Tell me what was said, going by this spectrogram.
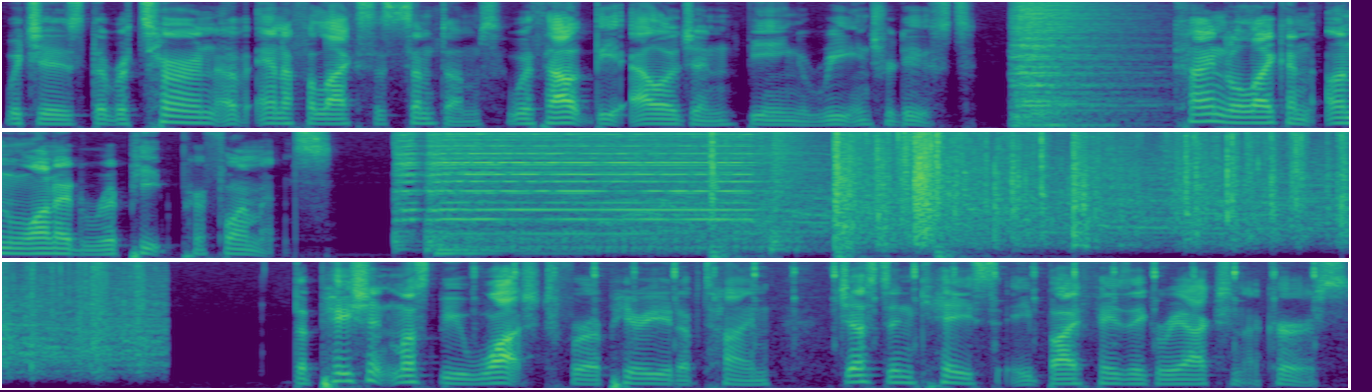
which is the return of anaphylaxis symptoms without the allergen being reintroduced. Kinda like an unwanted repeat performance. The patient must be watched for a period of time just in case a biphasic reaction occurs.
